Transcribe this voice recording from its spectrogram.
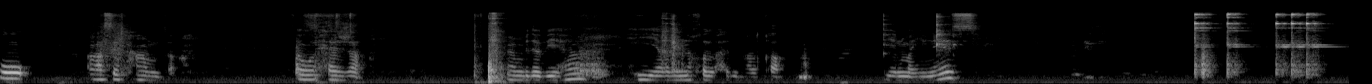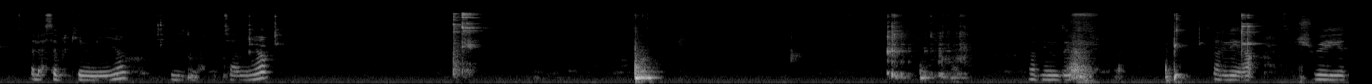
وعصير حامضة. أول حاجة غنبدأ بها هي غادي ناخذ واحد المعلقه ديال المايونيز على حسب الكمية نزيد واحدة ثانية غادي نضيف عليها شوية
